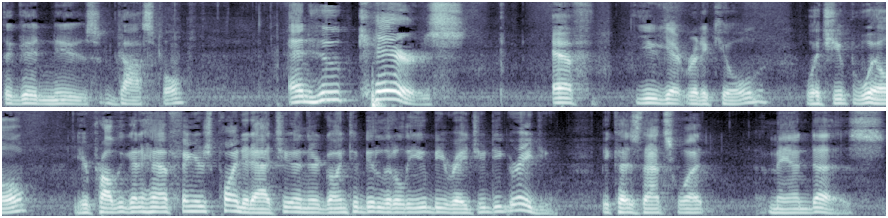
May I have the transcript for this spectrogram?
the good news gospel. And who cares if you get ridiculed, which you will you're probably going to have fingers pointed at you and they're going to belittle you, berate you, degrade you, because that's what man does.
